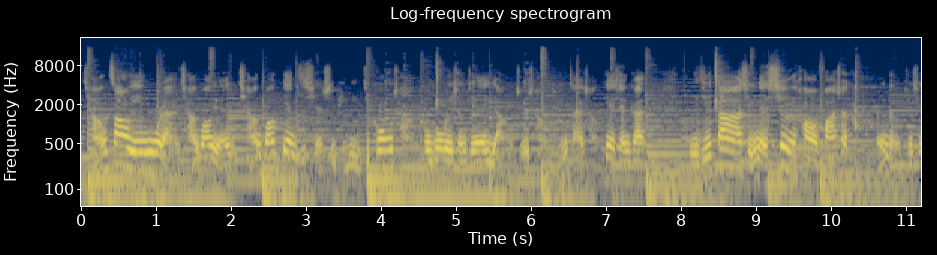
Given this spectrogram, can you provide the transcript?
强噪音污染、强光源、强光电子显示屏，以及工厂、公共卫生间、养殖场、屠宰场、电线杆，以及大型的信号发射塔等等这些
